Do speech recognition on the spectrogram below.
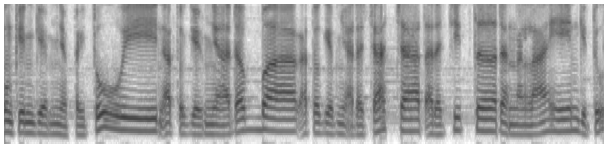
mungkin gamenya pay to win atau gamenya ada bug atau gamenya ada cacat, ada cheater dan lain-lain gitu.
